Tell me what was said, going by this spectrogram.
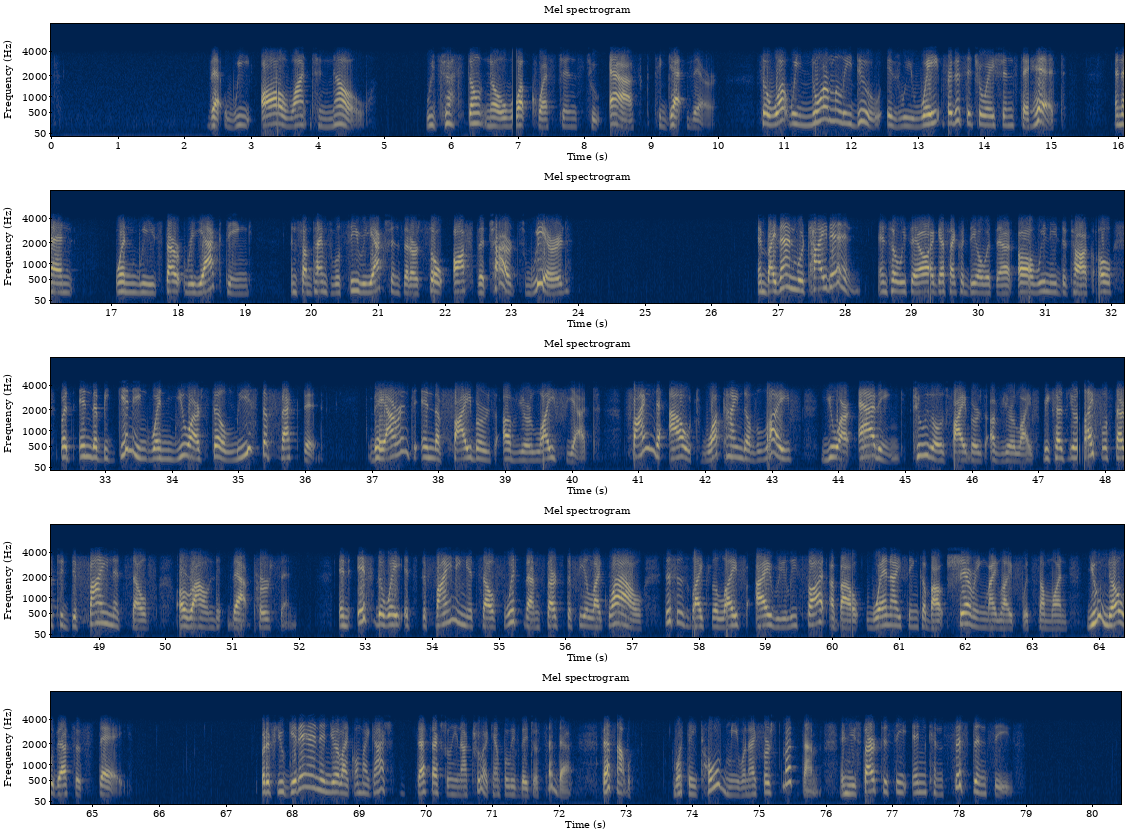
that we all want to know. We just don't know what questions to ask to get there. So, what we normally do is we wait for the situations to hit and then when we start reacting, and sometimes we'll see reactions that are so off the charts, weird. And by then we're tied in. And so we say, oh, I guess I could deal with that. Oh, we need to talk. Oh, but in the beginning, when you are still least affected, they aren't in the fibers of your life yet. Find out what kind of life you are adding to those fibers of your life because your life will start to define itself around that person. And if the way it's defining itself with them starts to feel like, wow, this is like the life I really thought about when I think about sharing my life with someone, you know that's a stay. But if you get in and you're like, oh my gosh, that's actually not true. I can't believe they just said that. That's not what what they told me when I first met them. And you start to see inconsistencies.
